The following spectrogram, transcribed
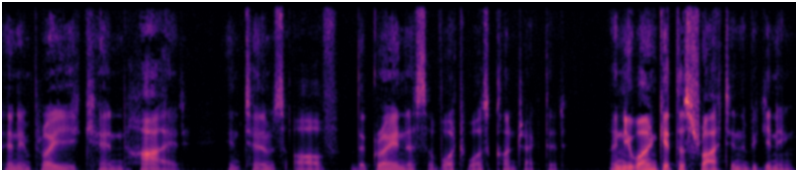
an employee can hide in terms of the grayness of what was contracted. And you won't get this right in the beginning,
